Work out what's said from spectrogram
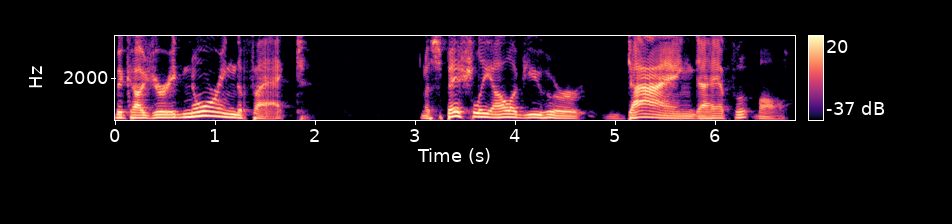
because you're ignoring the fact, especially all of you who are dying to have football.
